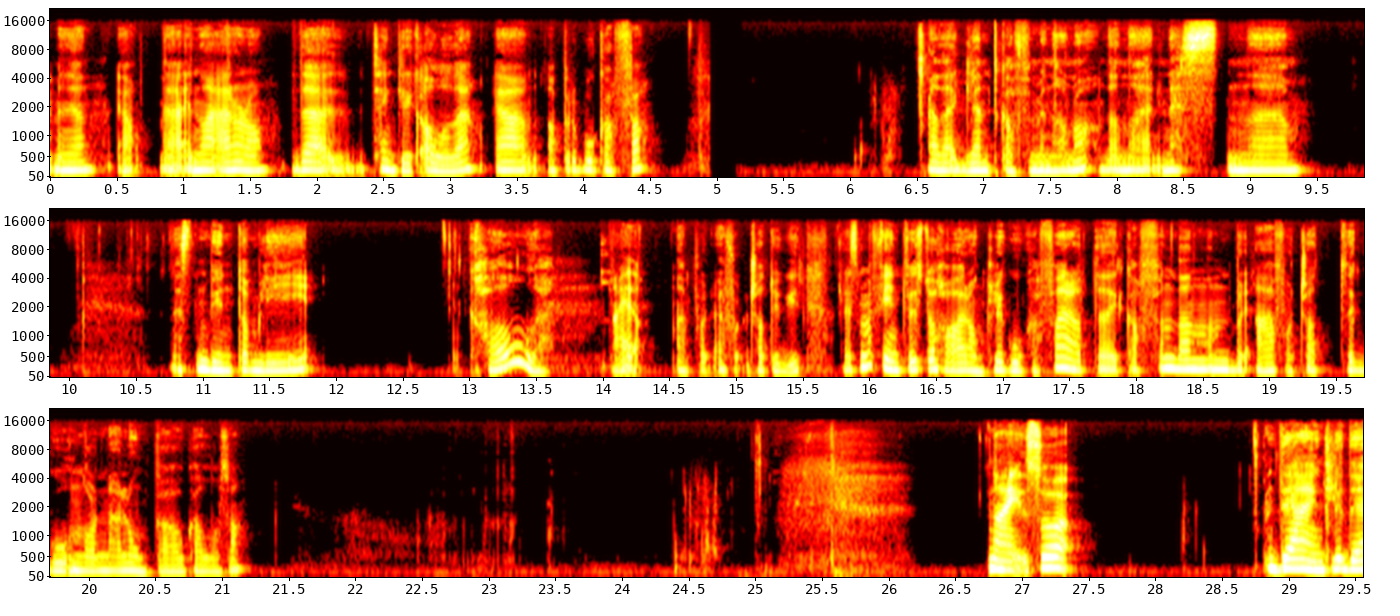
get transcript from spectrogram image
men igjen, ja. Jeg, I don't know. Det, tenker ikke alle det. Jeg, apropos kaffe. Jeg hadde glemt kaffen min her nå. Den er nesten uh, Nesten begynt å bli kald. Nei da. Den er fortsatt ugger. Det som er fint hvis du har ordentlig god kaffe, er at kaffen den er fortsatt god når den er lunka og kald også. Nei, så det er egentlig det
